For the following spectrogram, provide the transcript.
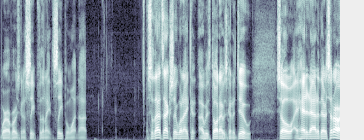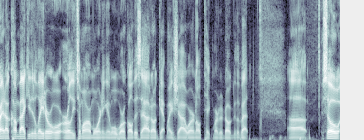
wherever I was going to sleep for the night and sleep and whatnot. So that's actually what I I was thought I was going to do. So I headed out of there. I said, "All right, I'll come back either later or early tomorrow morning, and we'll work all this out. I'll get my shower and I'll take Murder Dog to the vet." Uh, so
